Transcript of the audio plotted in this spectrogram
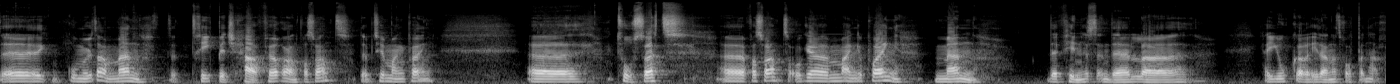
Det er god mulighet, men det- Tripic, hærføreren, forsvant. Det betyr mange poeng. Uh, Thorstvedt eh, forsvant, og eh, mange poeng. Men det finnes en del eh, jokere i denne troppen her.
